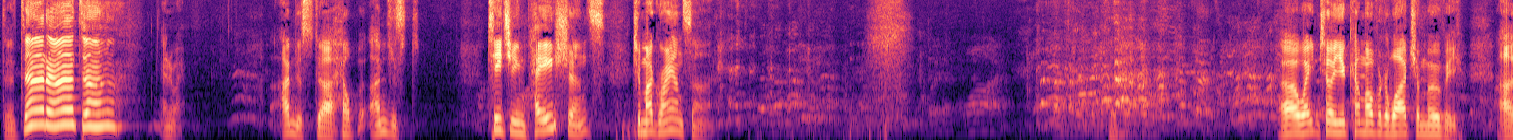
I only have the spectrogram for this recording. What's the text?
Da, da, da, da. Anyway, I'm just uh, help. I'm just teaching patience to my grandson. Oh, wait until you come over to watch a movie. I'll,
